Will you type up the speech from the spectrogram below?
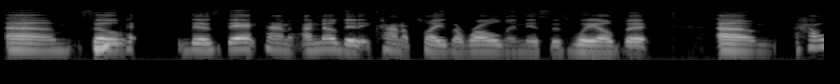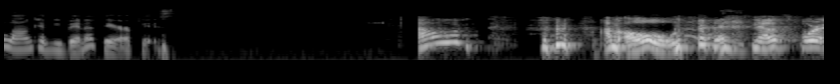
Um, so mm-hmm. does that kind of, I know that it kind of plays a role in this as well, but um, how long have you been a therapist? Oh, I'm old. no, it's for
